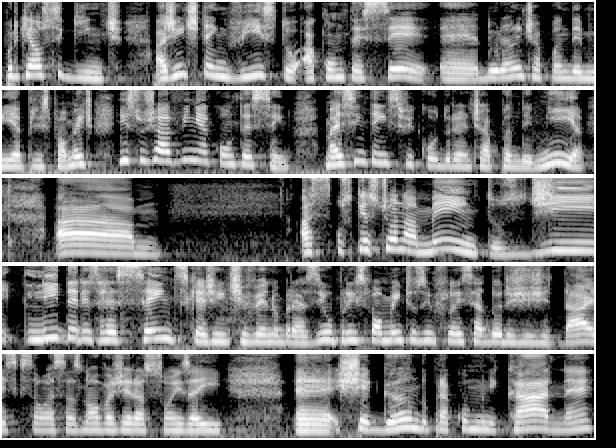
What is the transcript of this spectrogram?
porque é o seguinte: a gente tem visto acontecer é, durante a pandemia, principalmente, isso já vinha acontecendo, mas se intensificou durante a pandemia. A as, os questionamentos de líderes recentes que a gente vê no Brasil, principalmente os influenciadores digitais, que são essas novas gerações aí é, chegando para comunicar, né?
